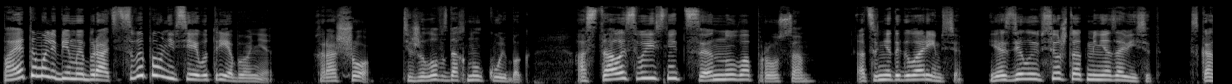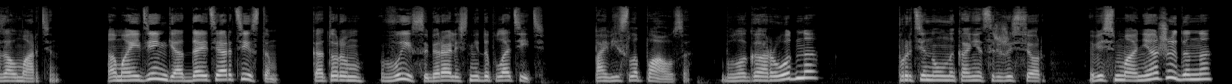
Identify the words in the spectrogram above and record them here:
«Поэтому, любимый братец, выполни все его требования». «Хорошо», — тяжело вздохнул Кульбак. «Осталось выяснить цену вопроса. О цене договоримся. Я сделаю все, что от меня зависит», — сказал Мартин. «А мои деньги отдайте артистам, которым вы собирались недоплатить». Повисла пауза. «Благородно?» — протянул, наконец, режиссер. «Весьма неожиданно.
